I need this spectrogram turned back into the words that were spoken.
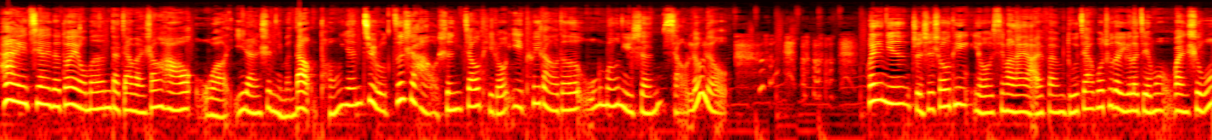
嗨，亲爱的队友们，大家晚上好！我依然是你们的童颜巨乳、姿势好、身娇体柔易推倒的无萌女神小六六。欢迎您准时收听由喜马拉雅 FM 独家播出的娱乐节目《万事屋》。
